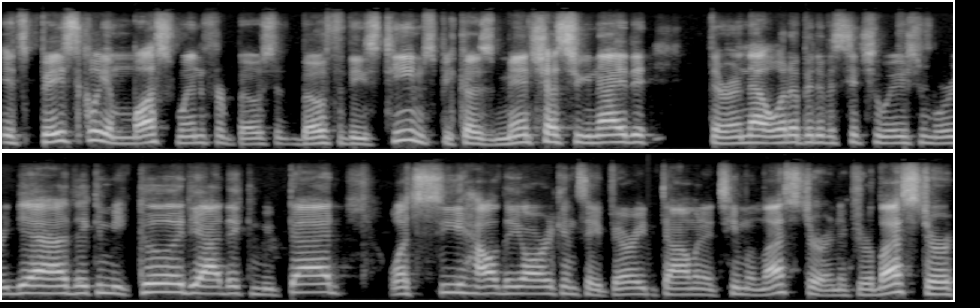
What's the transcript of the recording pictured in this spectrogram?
It's basically a must-win for both both of these teams because Manchester United, they're in that little bit of a situation where, yeah, they can be good, yeah, they can be bad. Let's see how they are against a very dominant team in Leicester. And if you're Leicester,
